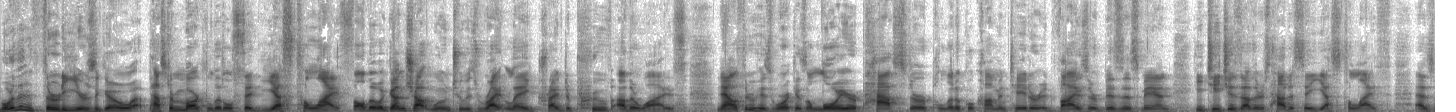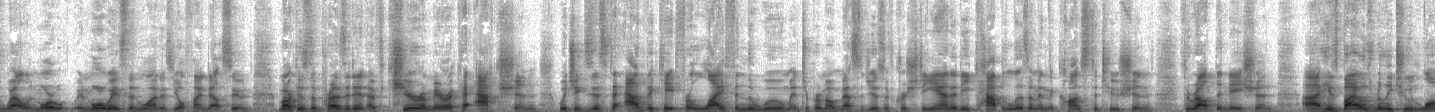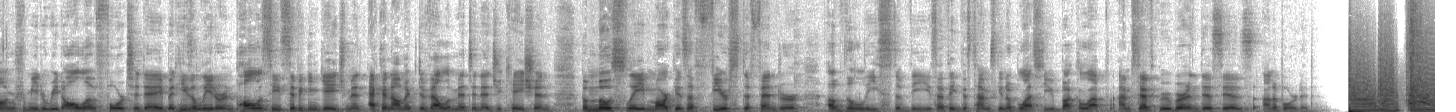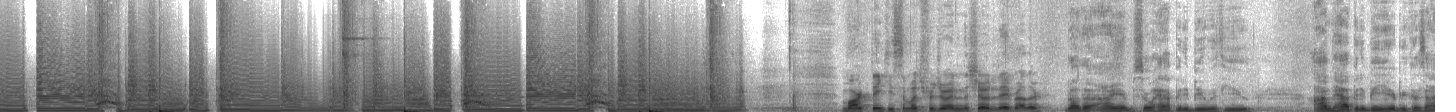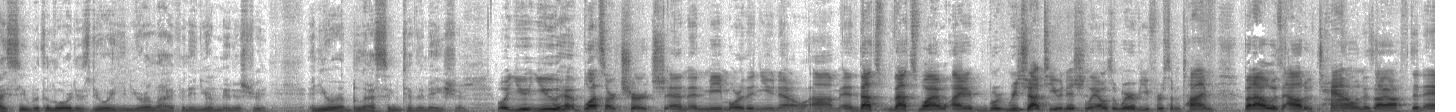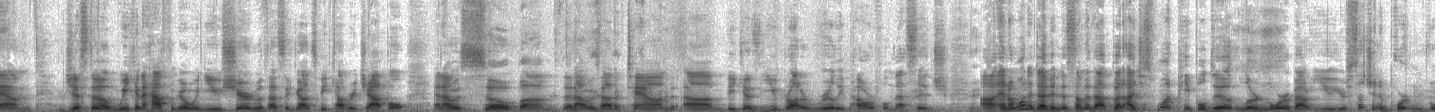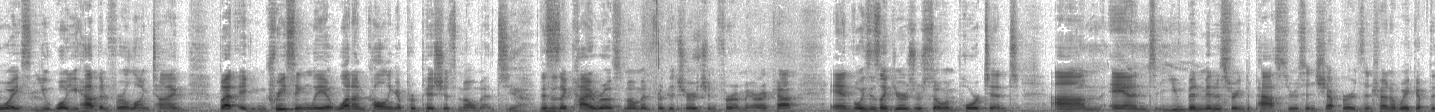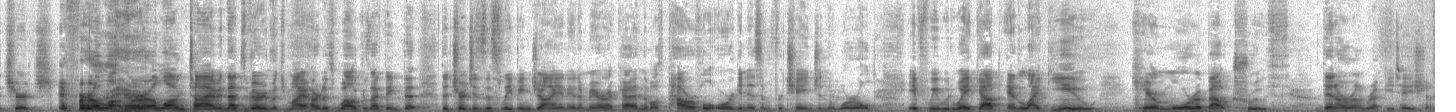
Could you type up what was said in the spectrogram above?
More than 30 years ago, Pastor Mark Little said yes to life, although a gunshot wound to his right leg tried to prove otherwise. Now, through his work as a lawyer, pastor, political commentator, advisor, businessman, he teaches others how to say yes to life as well, in more, in more ways than one, as you'll find out soon. Mark is the president of Cure America Action, which exists to advocate for life in the womb and to promote messages of Christianity, capitalism, and the Constitution throughout the nation. Uh, his bio is really too long for me to read all of for for today, but he's a leader in policy, civic engagement, economic development, and education. But mostly, Mark is a fierce defender of the least of these. I think this time's going to bless you. Buckle up. I'm Seth Gruber, and this is Unaborted. Mark, thank you so much for joining the show today, brother. Brother, I am so happy to be with you. I'm happy to be here because I see what the Lord is doing in your life and in your ministry, and you're a blessing to the nation. Well, you you bless our church and, and me more than you know, um, and that's that's why I reached out to you initially. I was aware of you for some time, but I was out of town as I often am, just a week and a half ago when you shared with us at Godspeak Calvary Chapel, and I was so bummed that I was out of town um, because you brought a really powerful message, uh, and I want to dive into some of that. But I just want people to learn more about you. You're such an important voice. You well, you have been for a long time, but increasingly at what I'm calling a propitious moment. Yeah. This is a Kairos moment for the church and for America, and voices like yours are so important. Um, and you've been ministering to pastors and shepherds and trying to wake up the church for a, lo- for a long time. And that's very much my heart as well, because I think that the church is the sleeping giant in America and the most powerful organism for change in the world. If we would wake up and, like you, care more about truth than our own reputation.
